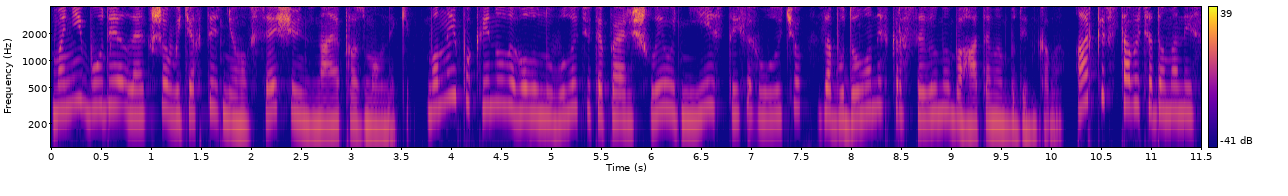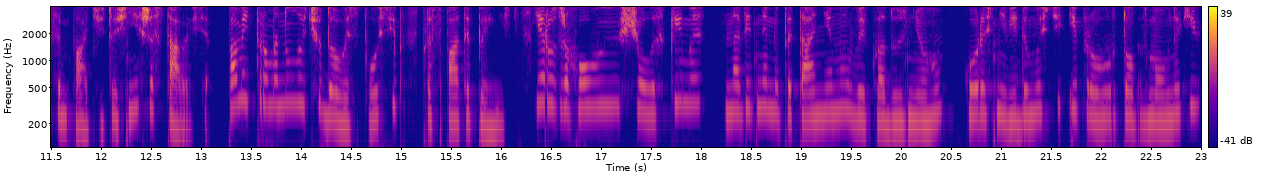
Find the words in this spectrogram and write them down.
Мені буде легше витягти з нього все, що він знає про змовників. Вони покинули головну вулицю, тепер йшли однією з тихих вуличок, забудованих красивими багатими будинками. Аркер ставиться до мене із симпатією, точніше ставився. Пам'ять про минуле чудовий спосіб приспати пильність. Я розраховую, що легкими навідними питаннями викладу з нього корисні відомості і про гурток змовників,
